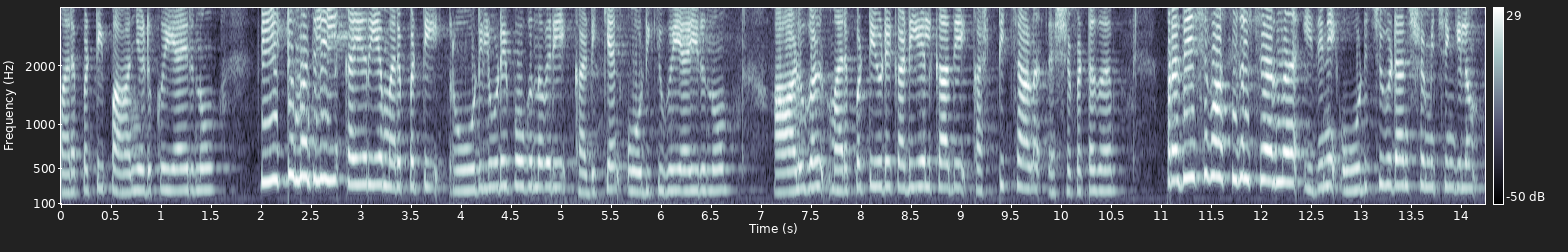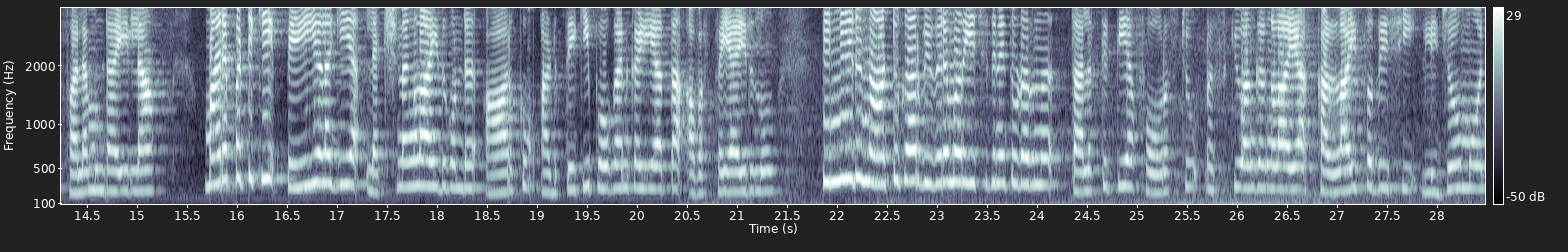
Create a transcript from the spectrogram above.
മരപ്പട്ടി പാഞ്ഞെടുക്കുകയായിരുന്നു. വീട്ടുമതിലിൽ കയറിയ മരപ്പട്ടി റോഡിലൂടെ പോകുന്നവരെ കടിക്കാൻ ഓടിക്കുകയായിരുന്നു. ആളുകൾ മരപ്പട്ടിയുടെ കടിയേൽക്കാതെ കഷ്ടിച്ചാണ് രക്ഷപ്പെട്ടത്. പ്രദേശവാസികൾ ചേർന്ന് ഇതിനെ ഓടിച്ചുവിടാൻ ശ്രമിച്ചെങ്കിലും ഫലമുണ്ടായില്ല. മരപ്പട്ടിക്ക് പേയിളകിയ ലക്ഷണങ്ങളായതുകൊണ്ട് ആർക്കും അടുത്തേക്ക് പോകാൻ കഴിയാത്ത അവസ്ഥയായിരുന്നു. പിന്നീട് നാട്ടുകാർ വിവരമറിയിച്ചതിനെ തുടർന്ന് സ്ഥലത്തെത്തിയ ഫോറസ്റ്റ് റെസ്ക്യൂ അംഗങ്ങളായ കള്ളായി സ്വദേശി ലിജോ മോൻ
